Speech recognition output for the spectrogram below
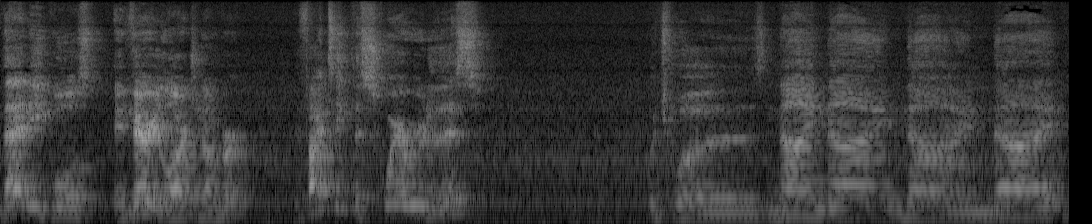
that equals a very large number. If I take the square root of this, which was 9999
